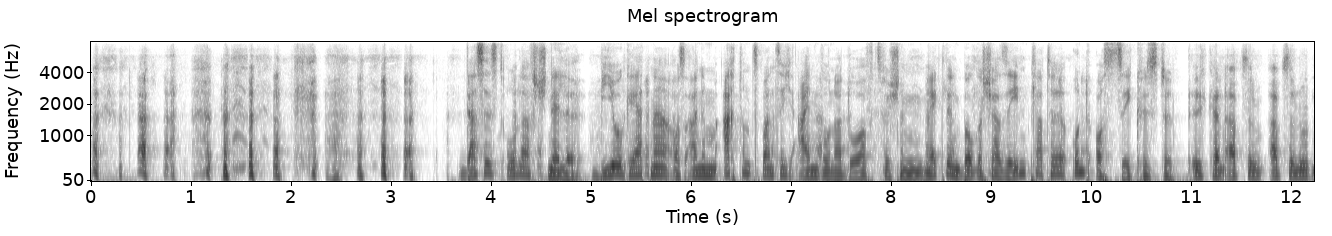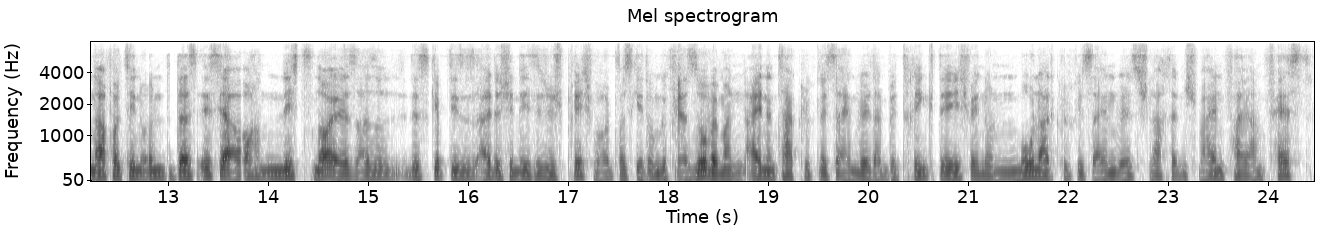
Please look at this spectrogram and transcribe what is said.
Das ist Olaf Schnelle, Biogärtner aus einem 28-Einwohner-Dorf zwischen Mecklenburgischer Seenplatte und Ostseeküste. Ich kann absolut, absolut nachvollziehen und das ist ja auch nichts Neues. Also es gibt dieses alte chinesische Sprichwort, was geht ungefähr so, wenn man einen Tag glücklich sein will, dann betrink dich. Wenn du einen Monat glücklich sein willst, schlachte ein Schwein, feiern fest.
